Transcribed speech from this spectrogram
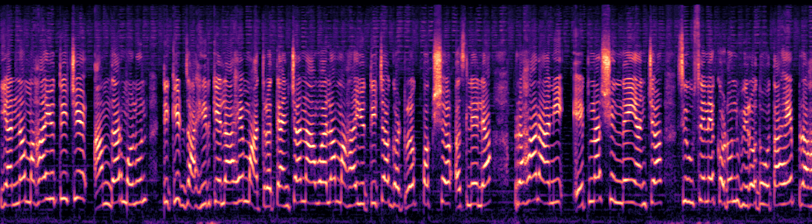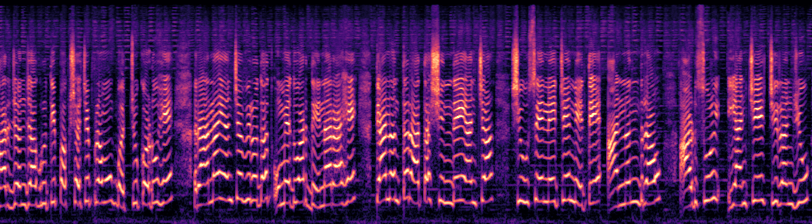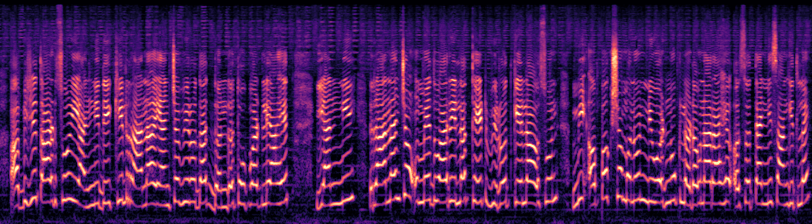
यांना महायुतीचे आमदार म्हणून तिकीट जाहीर केलं आहे. मात्र त्यांच्या नावाला महायुतीच्या घटक पक्ष असलेल्या प्रहार आणि एकनाथ शिंदे यांच्या शिवसेनेकडून विरोध होत आहे. प्रहार जनजागृती पक्षाचे प्रमुख बच्चू कडू हे राणा यांच्या विरोधात उमेदवार देणार आहे. त्यानंतर आता शिंदे यांच्या शिवसेनेचे नेते आनंदराव आडसूळ यांचे चिरंजीव अभिजित आडसूळ यांनी देखील राणा यांच्या विरोधात दंड थोपटले आहेत. यांनी राणांच्या उमेदवारीला थेट विरोध केला असून मी अपक्ष म्हणून निवडणूक लढवणार आहे असं त्यांनी सांगितलंय.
